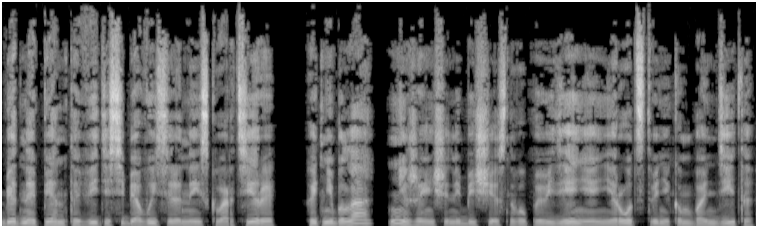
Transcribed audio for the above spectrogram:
Бедная Пента, видя себя выселенной из квартиры, хоть не была ни женщиной бесчестного поведения, ни родственником бандита,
